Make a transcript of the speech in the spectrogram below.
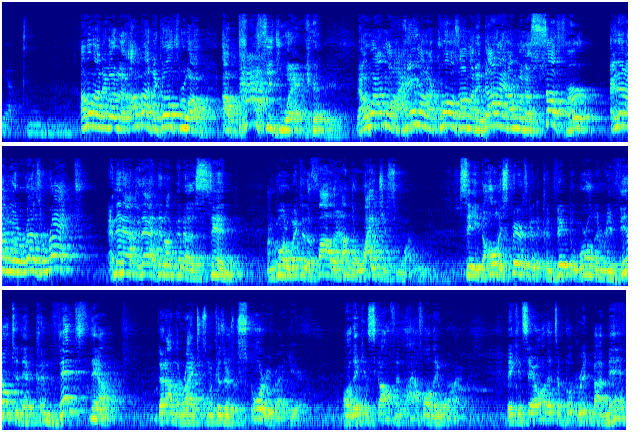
Yeah. Mm-hmm. I'm about to go to the, I'm about to go through a, a passageway. and where I'm going to hang on a cross, I'm going to die and I'm going to suffer, and then I'm going to resurrect. And then after that, then I'm going to ascend. I'm going away to the Father, and I'm the righteous one. See, the Holy Spirit is going to convict the world and reveal to them, convince them that I'm the righteous one, because there's a story right here. Or they can scoff and laugh all they want. They can say, oh, that's a book written by men.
